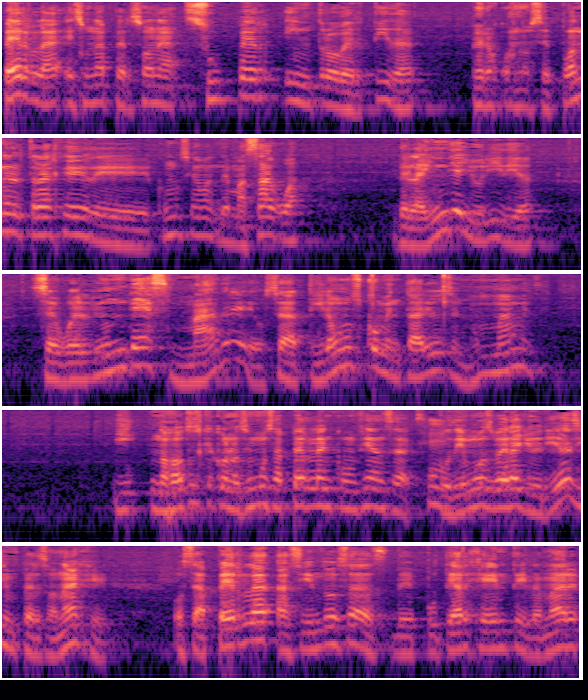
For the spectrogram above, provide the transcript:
Perla es una persona súper introvertida, pero cuando se pone el traje de, ¿cómo se llama? De Mazagua, de la India Yuridia, se vuelve un desmadre. O sea, tira unos comentarios de no mames. Y nosotros que conocimos a Perla en confianza, Sí. pudimos ver a Yuridia sin personaje. O sea, Perla haciendo esas de putear gente y la madre,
